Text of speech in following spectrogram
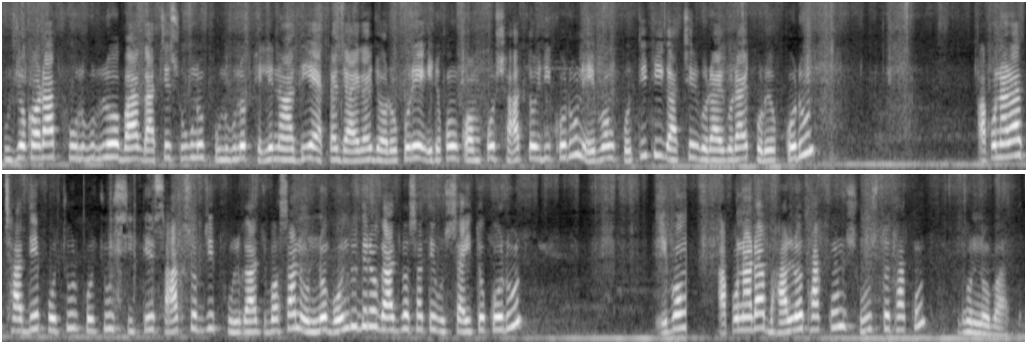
পুজো করা ফুলগুলো বা গাছের শুকনো ফুলগুলো ফেলে না দিয়ে একটা জায়গায় জড়ো করে এরকম কম্পোস্ট সার তৈরি করুন এবং প্রতিটি গাছের গোড়ায় গোড়ায় প্রয়োগ করুন। আপনারা ছাদে প্রচুর প্রচুর শীতে শাক সবজি ফুল গাছ বসান, অন্য বন্ধুদেরও গাছ বসাতে উৎসাহিত করুন। এবং আপনারা ভালো থাকুন, সুস্থ থাকুন। ধন্যবাদ।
